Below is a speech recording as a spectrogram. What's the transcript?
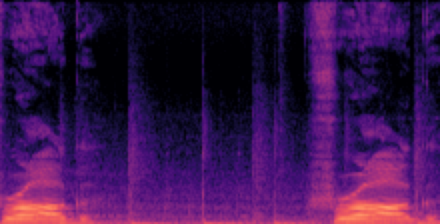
Frog, frog.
